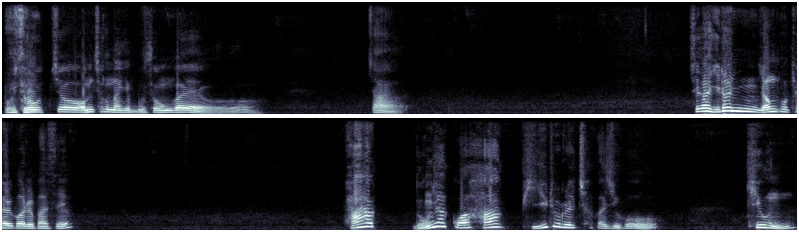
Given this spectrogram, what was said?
무섭죠? 엄청나게 무서운 거예요. 자, 제가 이런 연구 결과를 봤어요. 화학, 농약과 화학 비료를 쳐가지고 키운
